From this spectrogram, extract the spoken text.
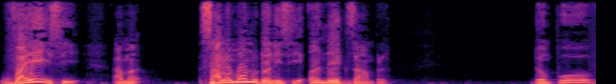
Vous voyez ici, Salomon nous donne ici un exemple d'un pauvre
